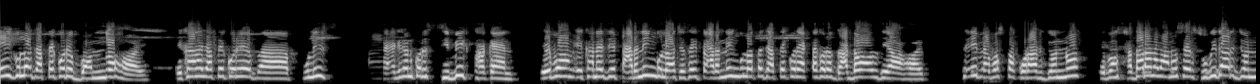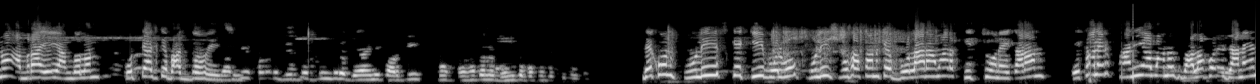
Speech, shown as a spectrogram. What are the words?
এইগুলো যাতে করে বন্ধ হয়, এখানে যাতে করে পুলিশ একজন করে সিভিক থাকেন, এবং এখানে যে টার্নিংগুলো আছে, সেই টার্নিং গুলোতে যাতে করে একটা করে গার্ডওয়াল দেওয়া হয়। সেই ব্যবস্থা করার জন্য এবং সাধারণ মানুষের সুবিধার জন্য আমরা এই আন্দোলন করতে আজকে বাধ্য হয়েছি। দেখুন পুলিশকে কি বলব? পুলিশ প্রশাসনকে বলার আমার কিচ্ছু নেই কারণ এখানে স্থানীয় মানুষ ভালো করে জানেন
